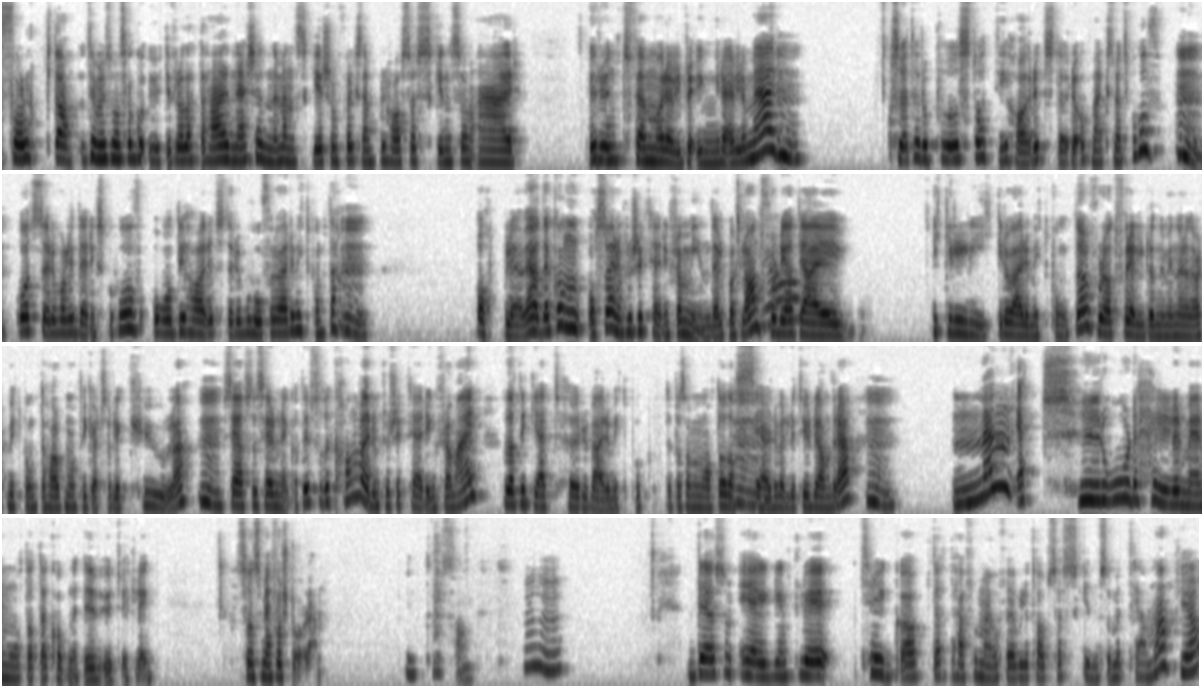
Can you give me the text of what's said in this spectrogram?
folk, da Til og med hvis man skal gå ut ifra dette her, når jeg kjenner mennesker som f.eks. har søsken som er rundt fem år eldre, yngre eller mer, Mm. så jeg tør å påstå at de har et større oppmerksomhetsbehov. Mm. Og et større valideringsbehov, og de har et større behov for å være i midtpunktet. Mm. Opplever jeg. Det kan også være en prosjektering fra min del på et eller annet, fordi at jeg ikke liker å være midtpunktet, fordi at foreldrene mine har vært midtpunktet, har på en måte ikke vært så veldig kule. Mm. Så jeg assosierer negativt. Så det kan være en prosjektering fra meg, og at ikke jeg tør være midtpunktet på samme måte, og da Mm. ser det veldig tydelig andre. Mm. Men jeg tror det heller mer mot at det er kognitiv utvikling. Sånn som jeg forstår det. Interessant. Mhm. Det som egentlig trigga opp dette her for meg, hvorfor jeg ville ta opp søsken som et tema, Ja.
